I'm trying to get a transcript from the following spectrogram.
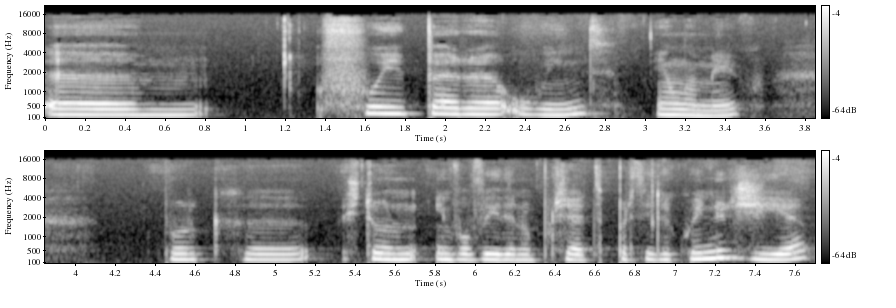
uh, fui para o WIND, em Lamego, porque estou envolvida no projeto de partilha com energia.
